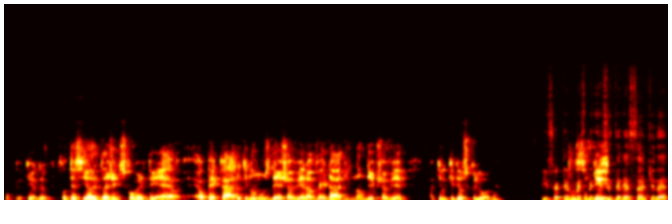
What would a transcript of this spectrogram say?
o que acontecia antes da gente se converter é, é o pecado que não nos deixa ver a verdade, não deixa ver aquilo que Deus criou, né? E o senhor teve uma experiência interessante, né?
